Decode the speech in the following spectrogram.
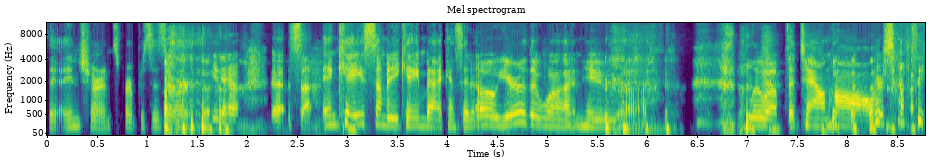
the insurance purposes, or you know, uh, so, in case somebody came back and said, "Oh, you're the one who uh, blew up the town hall" or something.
